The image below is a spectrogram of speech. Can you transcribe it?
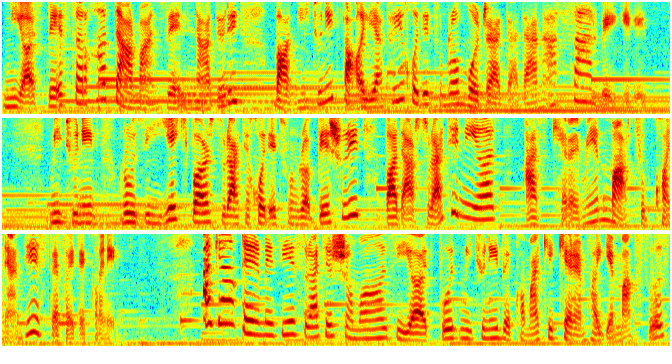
نیاز به استراحت در منزل ندارید و می‌تونید فعالیت های خودتون رو مجددا از سر بگیرید. می‌تونید روزی یک بار صورت خودتون رو بشورید و در صورت نیاز از کرم مرتوب کننده استفاده کنید. اگر قرمزی صورت شما زیاد بود می‌تونید به کمک کرم های مخصوص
